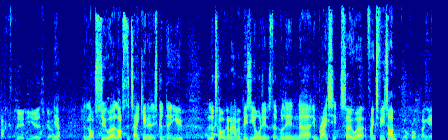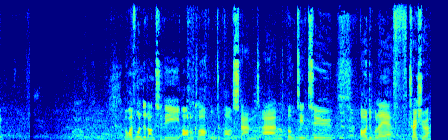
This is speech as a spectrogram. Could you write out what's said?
back 30 years ago. Yeah, lots to uh, lots to take in, and it's good that you it looks like we're going to have a busy audience that will in, uh, embrace it. So uh, thanks for your time. No problem, thank you. Now I've wandered onto the Arnold Clark Auto Parts stand and bumped into IAAF Treasurer,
